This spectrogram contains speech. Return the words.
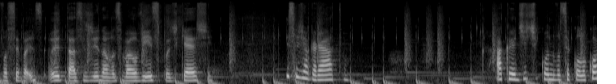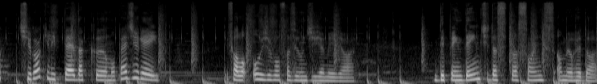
você vai estar tá assistindo, não, você vai ouvir esse podcast e seja grato. Acredite quando você colocou, tirou aquele pé da cama, o pé direito, falou: Hoje eu vou fazer um dia melhor, independente das situações ao meu redor.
